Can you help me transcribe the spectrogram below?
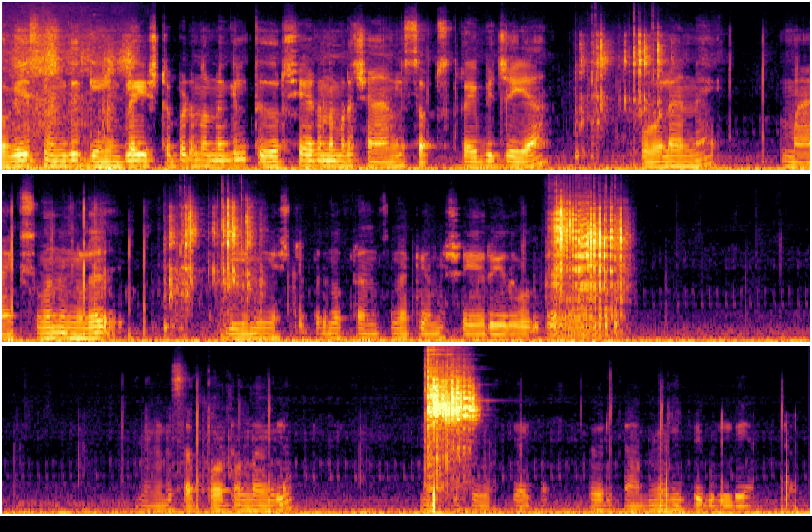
സോ ഗൈസ് നിങ്ങൾക്ക് ഗെയിം പ്ലേ ഇഷ്ടപ്പെടുന്നുണ്ടെങ്കിൽ തീർച്ചയായിട്ടും നമ്മുടെ ചാനൽ സബ്സ്ക്രൈബ് ചെയ്യുക അതുപോലെ തന്നെ മാക്സിമം നിങ്ങൾ ഗെയിമിങ് ഇഷ്ടപ്പെടുന്ന ഫ്രണ്ട്സിനൊക്കെ ഒന്ന് ഷെയർ ചെയ്ത് കൊടുക്കുക. നിങ്ങളുടെ സപ്പോർട്ട് ഉണ്ടെങ്കിൽ തീർച്ചയായിട്ടും ഒരു കമ്മ്യൂണിറ്റി ബിൽഡ് ചെയ്യാൻ പറ്റും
